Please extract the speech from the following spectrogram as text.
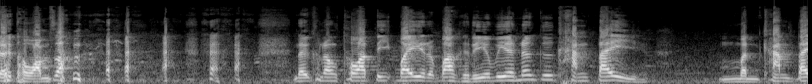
លើទ្រាំសិននៅក្នុងធម៌ទី3របស់គរាវាសនឹងគឺខន្តីមិនខន្តី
